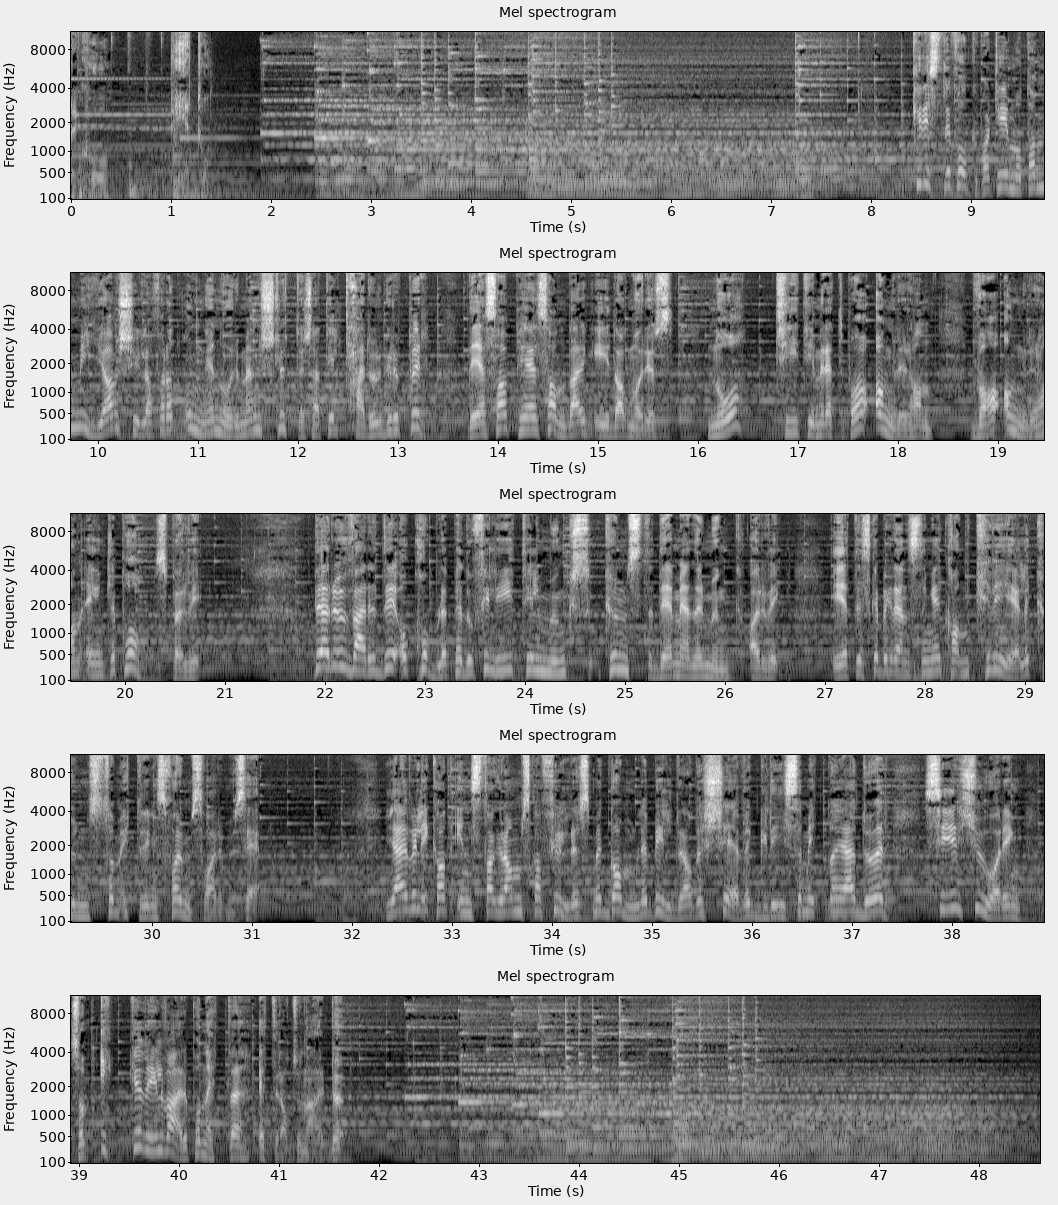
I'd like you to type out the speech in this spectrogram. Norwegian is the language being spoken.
NRK P2. Kristelig Folkeparti må ta mye av skylda for at unge nordmenn slutter seg til terrorgrupper. Det sa Per Sandberg i dag morges. Nå, ti timer etterpå, angrer han. Hva angrer han egentlig på, spør vi. Det er uverdig å koble pedofili til Munchs kunst, det mener Munch-Arving. Etiske begrensninger kan kvele kunst som ytringsform, svarer museet. Jeg vil ikke at Instagram skal fylles med gamle bilder av det skjeve gliset mitt når jeg dør, sier 20-åring som ikke vil være på nettet etter at hun er død.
